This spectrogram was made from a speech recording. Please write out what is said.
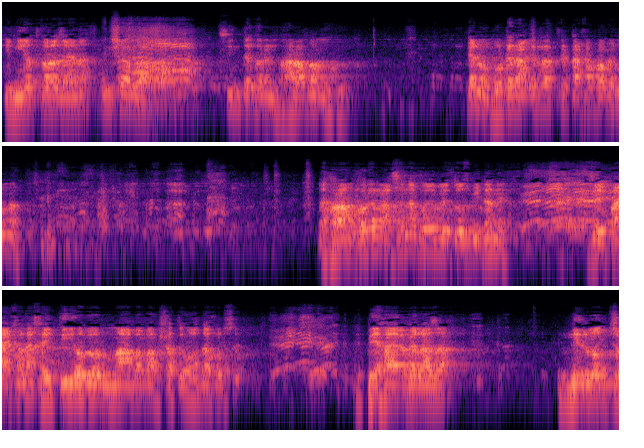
কি নিয়ত করা যায় না? চিন্তা করেন ভাড়া কি? কেন ভোটের আগের রাত্রে টাকা পাবেন না? হারাম ঘরের আছে না বয়ে বয়ে তসবি টানে? যে পায়খানা খাইতেই হবে ওর মা বাবার সাথে ওয়াদা করছে। বেহায়া বেলাজা। নির্লজ্জ।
